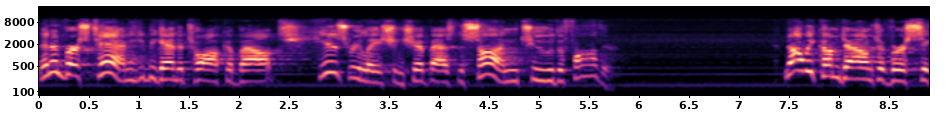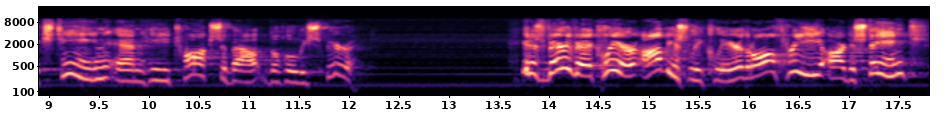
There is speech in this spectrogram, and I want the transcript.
Then in verse 10, he began to talk about his relationship as the Son to the Father. Now we come down to verse 16, and he talks about the Holy Spirit. It is very, very clear, obviously clear, that all three are distinct.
